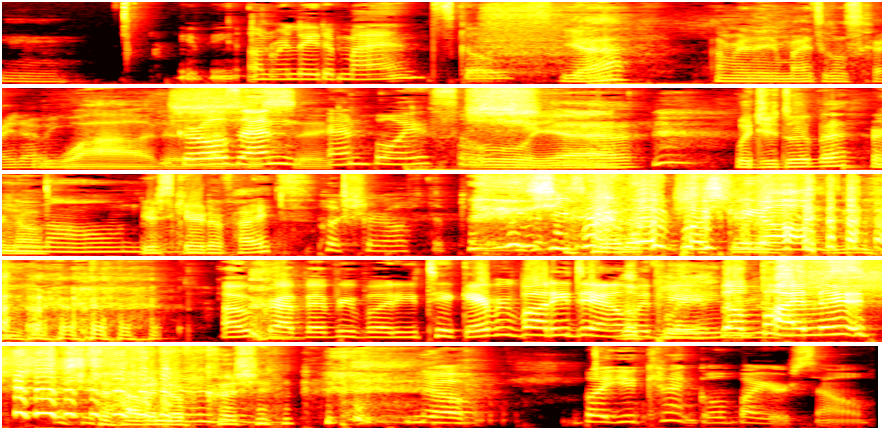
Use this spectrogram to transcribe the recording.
Mm. maybe unrelated minds go Yeah, I'm really mine's going skydiving. wow, dude, girls and sick. and boys. So Oh yeah. Would you do it, Beth, or no? No, no. You're scared of heights? push her off the plane. she probably would push me off. I would grab everybody, take everybody down The with plane, me. The you're pilot. to have enough cushion? no, but you can't go by yourself.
